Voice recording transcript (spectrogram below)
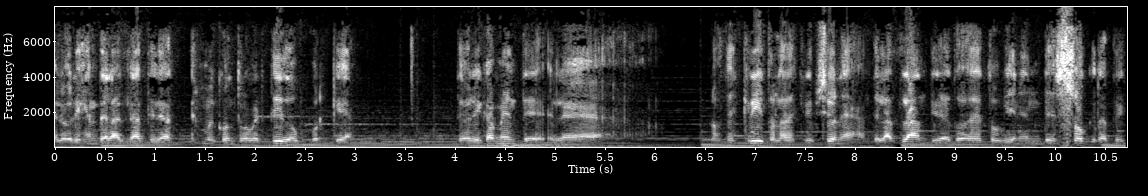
el, origen de la Atlántida es muy controvertido porque teóricamente los descritos, las descripciones de la Atlántida, todo esto vienen de Sócrates.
